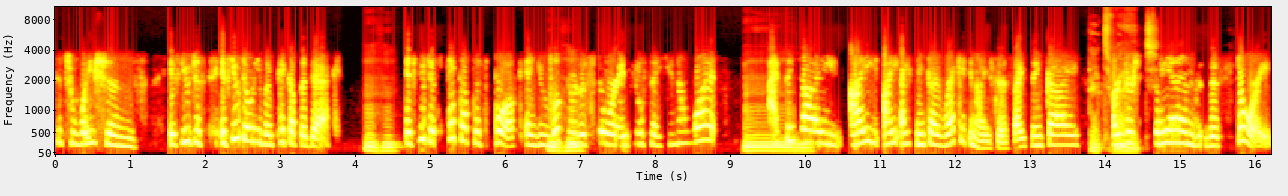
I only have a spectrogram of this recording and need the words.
situations if you just if you don't even pick up the deck, mm-hmm. if you just pick up this book and you look through mm-hmm. the stories, you'll say, you know what? I think mm. I, I I I think I recognize this. I think I right. understand this story.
